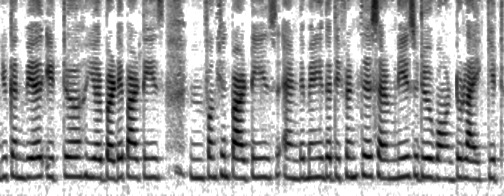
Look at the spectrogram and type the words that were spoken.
you can wear it uh, your birthday parties um, function parties and many other different uh, ceremonies. Do you want to like it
